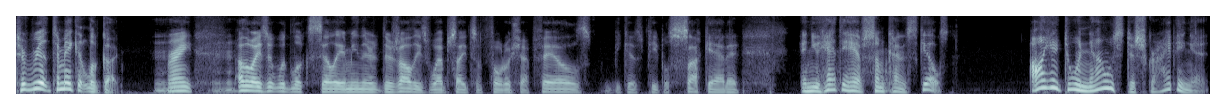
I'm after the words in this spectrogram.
to real to make it look good hmm right? Hmm otherwise it would look silly. I mean there, there's all these websites of photoshop fails because people suck at it and you had to have some kind of skills. All you're doing now is describing it.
